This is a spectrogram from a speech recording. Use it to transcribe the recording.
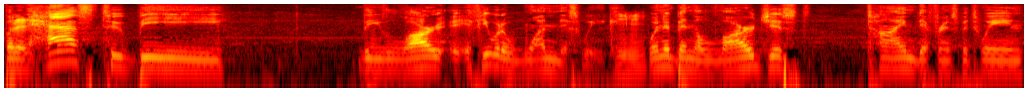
But it has to be the large. If he would have won this week, Mm-hmm. wouldn't it have been the largest time difference between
